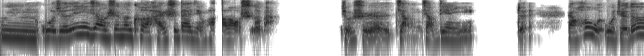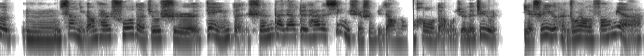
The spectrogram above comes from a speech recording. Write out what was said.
嗯，我觉得印象深的课还是戴锦华老师的吧，就是讲讲电影。对，然后我我觉得，嗯，像你刚才说的，就是电影本身，大家对它的兴趣是比较浓厚的。我觉得这个。也是一个很重要的方面啊。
